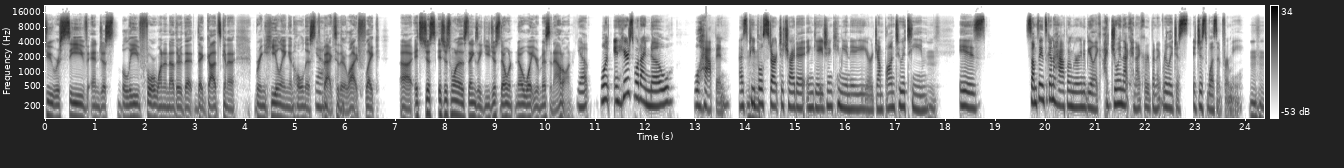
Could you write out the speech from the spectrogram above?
to receive and just believe for one another that that God's gonna bring healing and wholeness Yeah. back to their life. Like uh, it's just it's just one of those things like you just don't know what you're missing out on. Yep. Well, and here's what I know will happen as Mhm. people start to try to engage in community or jump onto a team Mm. is something's going to happen. We're going to be like, I joined that connect group and it really just, it just wasn't for me. Mm-hmm.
